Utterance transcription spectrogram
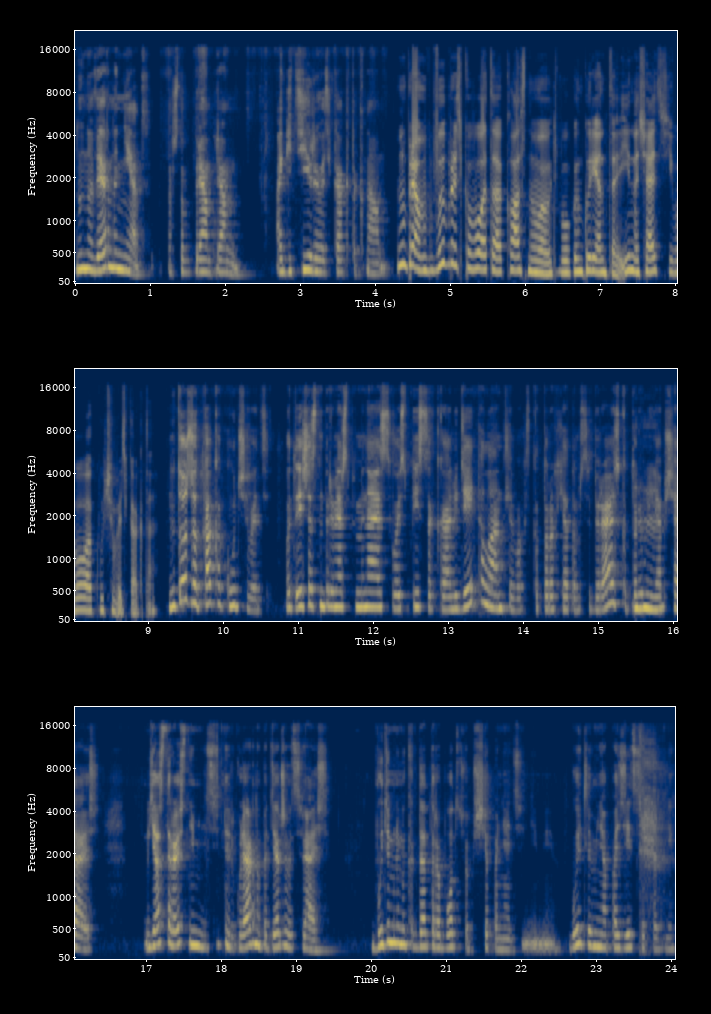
ну, наверное, нет. Чтобы прям-прям агитировать как-то к нам. Ну, прям выбрать кого-то классного типа, конкурента и начать его окучивать как-то. Ну, тоже как окучивать. Вот я сейчас, например, вспоминаю свой список а, людей талантливых, с которых я там собираюсь, с которыми mm-hmm. я общаюсь. Я стараюсь с ними действительно регулярно поддерживать связь. Будем ли мы когда-то работать, вообще понятия не имею. Будет ли у меня позиция под них.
